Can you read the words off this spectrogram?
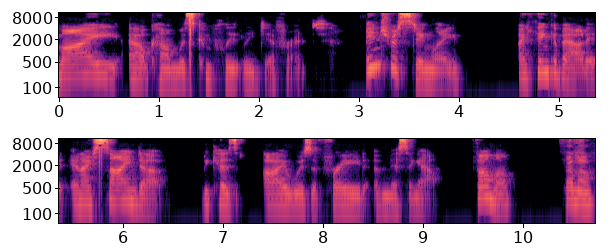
And my outcome was completely different. Interestingly, I think about it and I signed up because I was afraid of missing out. FOMO. FOMO.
